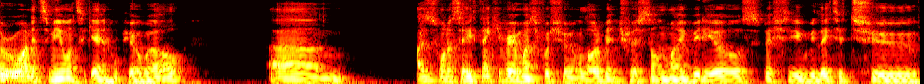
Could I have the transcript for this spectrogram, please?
everyone, it's me once again. Hope you're well. Um, I just want to say thank you very much for showing a lot of interest on my videos, especially related to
